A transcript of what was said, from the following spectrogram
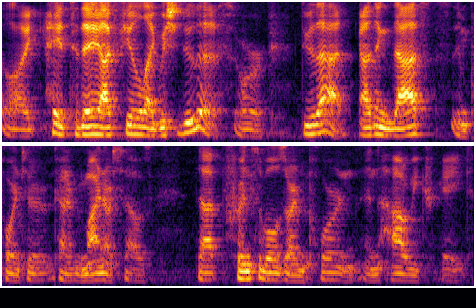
like hey today i feel like we should do this or do that i think that's important to kind of remind ourselves that principles are important in how we create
